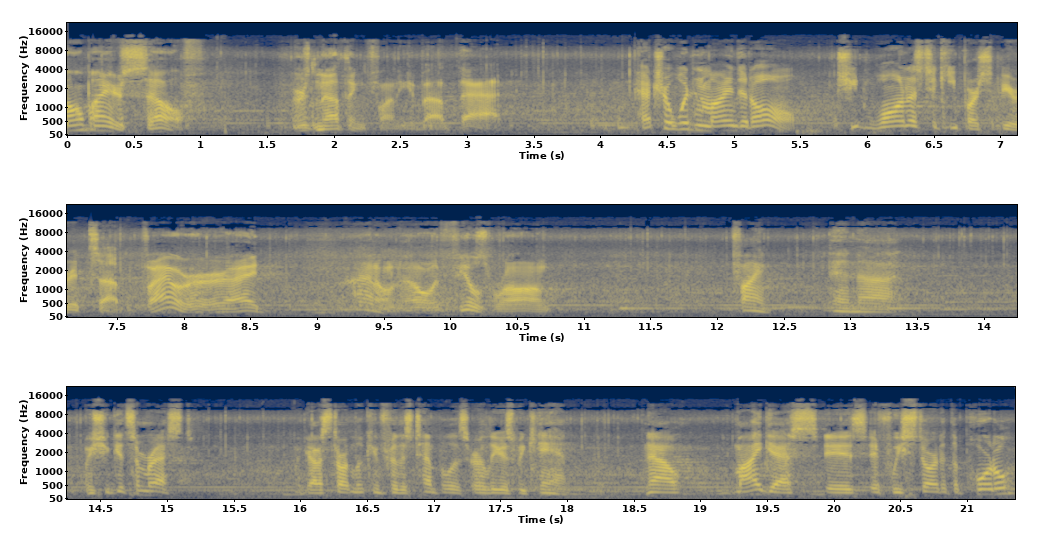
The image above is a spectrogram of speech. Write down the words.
all by herself. There's nothing funny about that. Petra wouldn't mind at all. She'd want us to keep our spirits up. If I were her, I'd. I don't know, it feels wrong. Fine. Then, uh, we should get some rest. We gotta start looking for this temple as early as we can. Now, my guess is if we start at the portal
